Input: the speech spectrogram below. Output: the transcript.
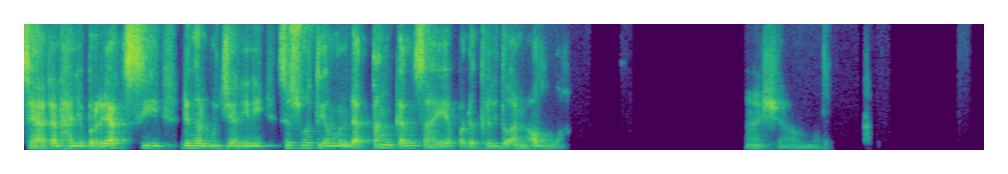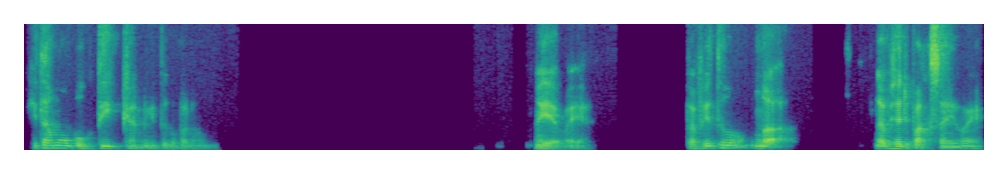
Saya akan hanya bereaksi dengan ujian ini. Sesuatu yang mendatangkan saya pada keridhaan Allah. Masya Allah. Kita mau buktikan itu kepada Allah. Iya Pak ya. Tapi itu enggak enggak bisa dipaksa ya Pak ya.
